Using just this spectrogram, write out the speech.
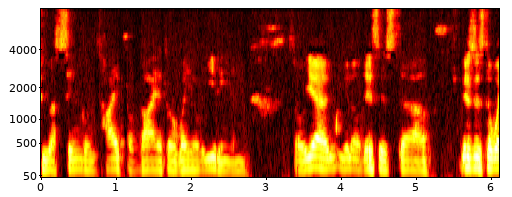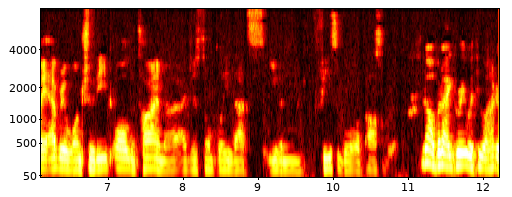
to a single type of diet or way of eating. And so, yeah, you know, this is the, this is the way everyone should eat all the time. I, I just don't believe that's even feasible or possible. No, but I agree with you 100%.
